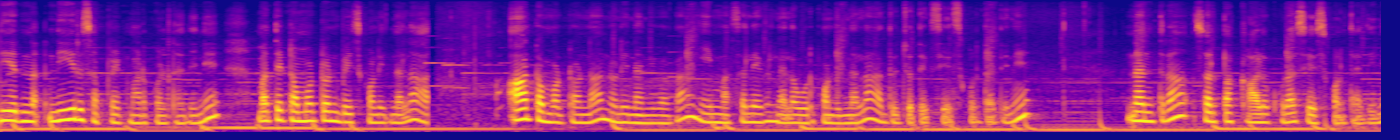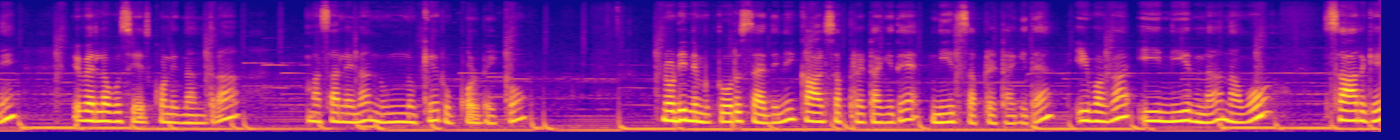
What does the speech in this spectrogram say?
ನೀರನ್ನ ನೀರು ಸಪ್ರೇಟ್ ಮಾಡ್ಕೊಳ್ತಾ ಇದ್ದೀನಿ. ಮತ್ತು ಟೊಮೊಟೊನ ಬೇಯಿಸ್ಕೊಂಡಿದ್ನಲ್ಲ, ಆ ಟೊಮೊಟೊನ ನೋಡಿ ನಾನು ಇವಾಗ ಈ ಮಸಾಲೆಗಳನ್ನೆಲ್ಲ ಹುರ್ಕೊಂಡಿದ್ನಲ್ಲ, ಅದ್ರ ಜೊತೆಗೆ ಸೇರಿಸ್ಕೊಳ್ತಾ ಇದ್ದೀನಿ. ನಂತರ ಸ್ವಲ್ಪ ಕಾಳು ಕೂಡ ಸೇರಿಸ್ಕೊಳ್ತಾ ಇದ್ದೀನಿ. ಇವೆಲ್ಲವೂ ಸೇರಿಸ್ಕೊಂಡಿದ ನಂತರ ಮಸಾಲೆನ ನುಣ್ಣಕ್ಕೆ ರುಬ್ಕೊಳ್ಬೇಕು. ನೋಡಿ, ನಿಮಗೆ ತೋರಿಸ್ತಾ ಇದ್ದೀನಿ. ಕಾಳು ಸಪ್ರೇಟಾಗಿದೆ ನೀರು ಸಪ್ರೇಟಾಗಿದೆ ಇವಾಗ ಈ ನೀರನ್ನ ನಾವು ಸಾರಿಗೆ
